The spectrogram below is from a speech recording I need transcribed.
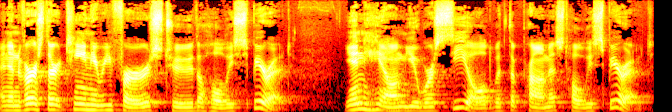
And in verse 13, he refers to the Holy Spirit. In him you were sealed with the promised Holy Spirit.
